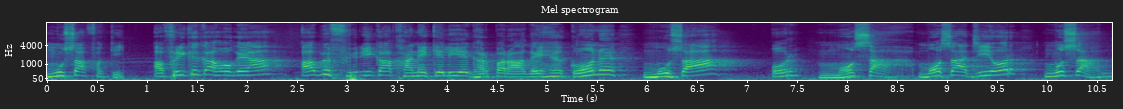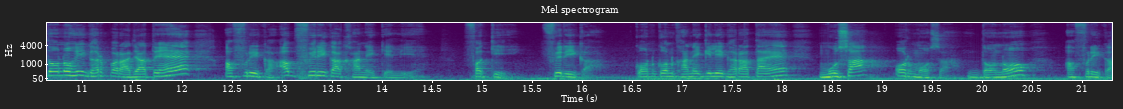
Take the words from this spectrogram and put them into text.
मूसा फकी अफ्रीका का हो गया। अब फ्रीका खाने के लिए घर पर आ गए हैं कौन? मूसा और मोसा। मोसा जी और मूसा दोनों ही घर पर आ जाते हैं अफ्रीका। अब फ्रीका खाने के लिए। फकी फ्रीका कौन कौन खाने के लिए घर आता है? मूसा और मोसा। दोनों अफ्रीका।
